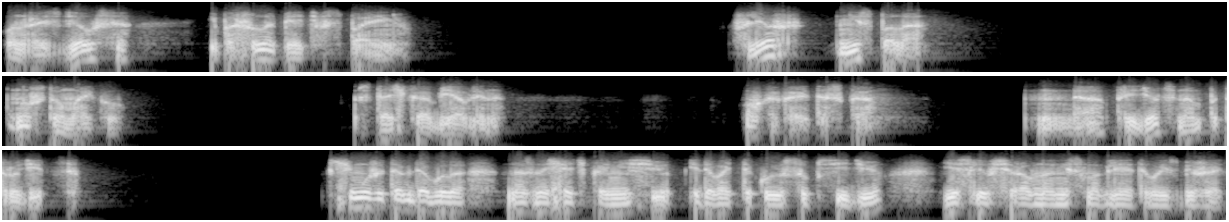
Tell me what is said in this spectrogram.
он разделся и пошел опять в спальню. Флёр не спала. «Ну что, Майкл?» Стачка объявлена. О, какая тоска! Да, придется нам потрудиться. К чему же тогда было назначать комиссию и давать такую субсидию, если все равно не смогли этого избежать?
